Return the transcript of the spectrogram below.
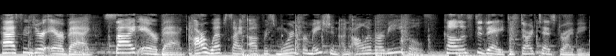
passenger airbag, side airbag. Our website offers more information on all of our vehicles. Call us today to start test driving.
